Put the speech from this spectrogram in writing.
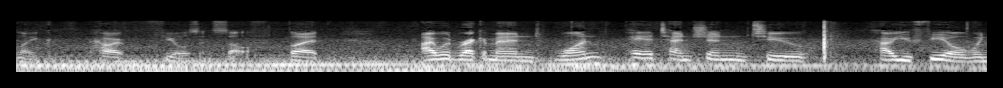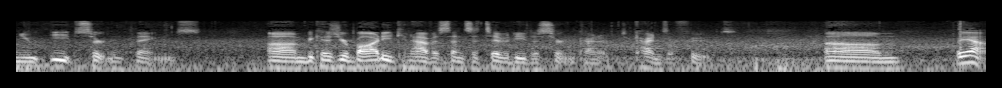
like how it feels itself. But I would recommend one, pay attention to how you feel when you eat certain things, um, because your body can have a sensitivity to certain kind of kinds of foods. Um, but yeah,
